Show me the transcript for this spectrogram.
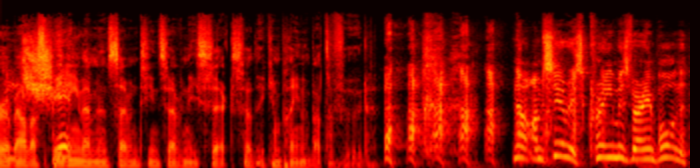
bloody about us shit. beating them in 1776, so they complain about the food. No, I'm serious. Cream is very important,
